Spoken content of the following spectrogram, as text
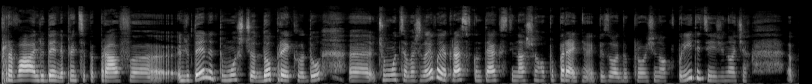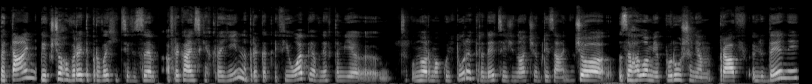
права людини, принципи прав е, людини, тому що, до прикладу, е, чому це важливо, якраз в контексті нашого попереднього епізоду про жінок в політиці і жіночих питань. Якщо говорити про вихідців з африканських країн, наприклад, Ефіопія, в них там є е, норма культури, традиції жіночого обрізання, що загалом є порушенням прав людини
